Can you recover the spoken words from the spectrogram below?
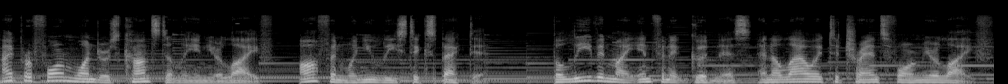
I perform wonders constantly in your life, often when you least expect it. Believe in my infinite goodness and allow it to transform your life.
